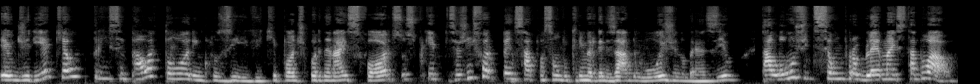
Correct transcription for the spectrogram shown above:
Eu diria que é o principal ator, inclusive, que pode coordenar esforços, porque se a gente for pensar a atuação do crime organizado hoje no Brasil, está longe de ser um problema estadual.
